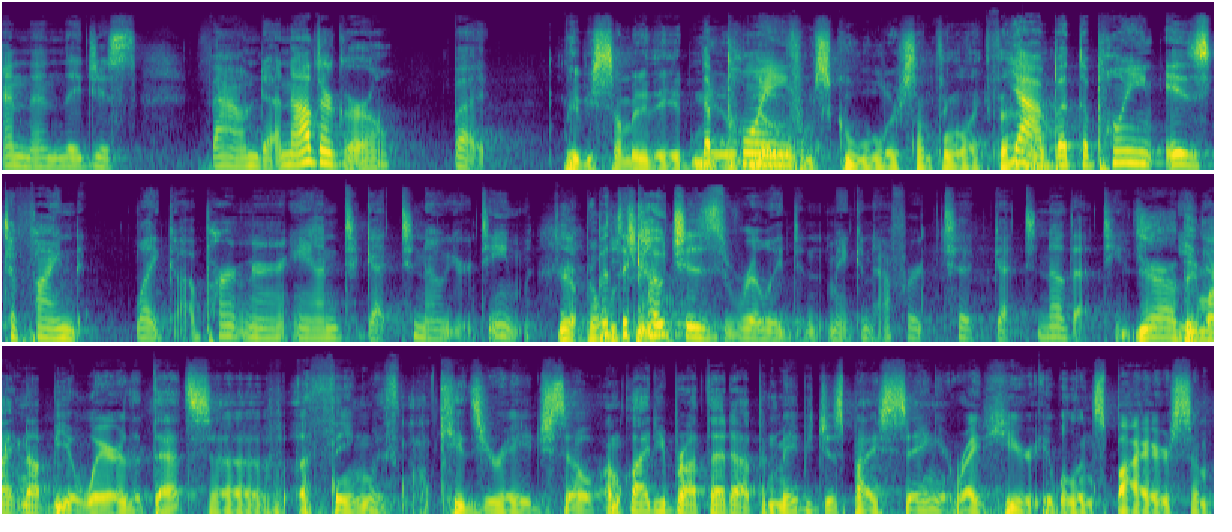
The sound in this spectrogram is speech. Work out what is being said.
And then they just found another girl, but Maybe somebody they had The knew, known from school or something like that. yeah, but the point is to find like a partner and to get to know your team. Yeah, build But a the team. coaches really didn't make an effort to get to know that team. Yeah, they might not be aware that that's uh, a thing with kids your age. So I'm glad you brought that up. And maybe just by saying it right here, it will inspire some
